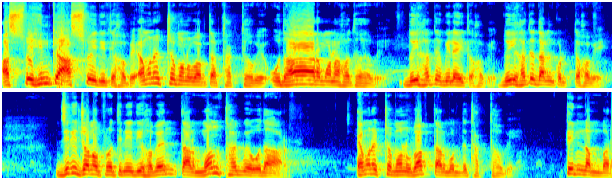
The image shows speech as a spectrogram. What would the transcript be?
আশ্রয়হীনকে আশ্রয় দিতে হবে, এমন একটা মনোভাব তার থাকতে হবে। উদার মনা হতে হবে, দুই হাতে বিলাইতে হবে, দুই হাতে দান করতে হবে। যিনি জনপ্রতিনিধি হবেন, তার মন থাকবে উদার, এমন একটা মনোভাব তার মধ্যে থাকতে হবে। তিন নম্বর,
